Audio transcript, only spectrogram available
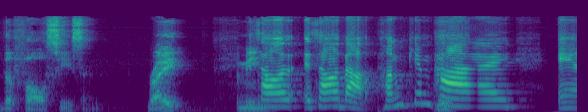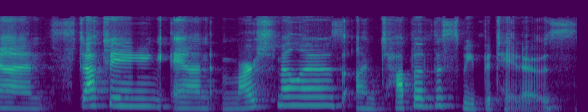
the fall season, right? I mean, it's all, it's all about pumpkin pie and stuffing and marshmallows on top of the sweet potatoes.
